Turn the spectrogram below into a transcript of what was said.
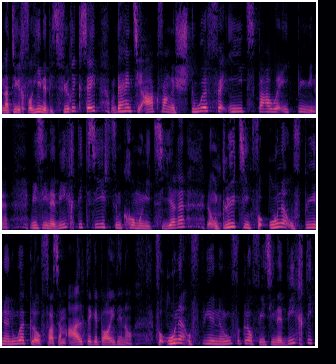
natürlich von hinten bis vorne sieht. Und dann haben sie angefangen, Stufen einzubauen in die Bühne. Wie es ihnen wichtig war, zum Kommunizieren. Und die Leute sind von unten auf die Bühne hochgelaufen, also am alten Gebäude noch. Von unten auf die Bühne hochgelaufen, wie es ihnen wichtig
